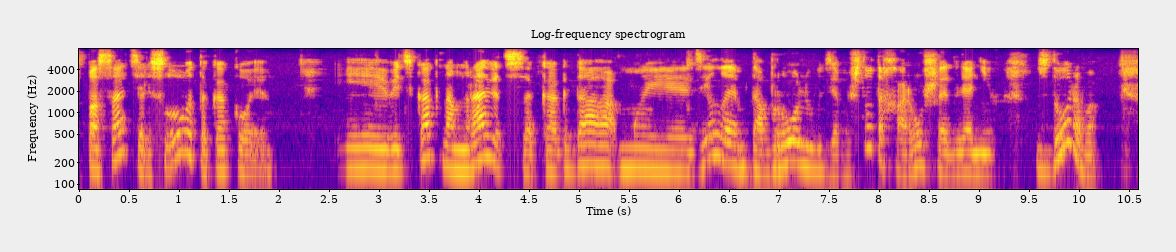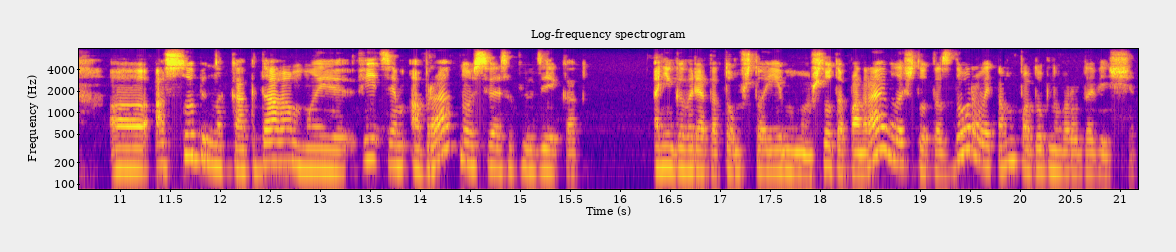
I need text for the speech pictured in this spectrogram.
Спасатель, слово-то какое. И ведь как нам нравится, когда мы делаем добро людям, что-то хорошее для них. Здорово. А, особенно, когда мы видим обратную связь от людей, как они говорят о том, что им что-то понравилось, что-то здорово и тому подобного рода вещи.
